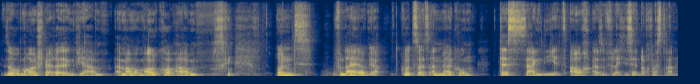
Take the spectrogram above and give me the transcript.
so Maulsperre irgendwie haben, äh, Maulkorb haben. Und von daher, ja, kurz als Anmerkung, das sagen die jetzt auch, also vielleicht ist ja doch was dran.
